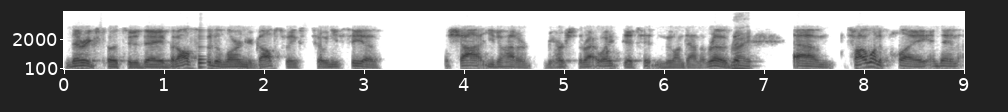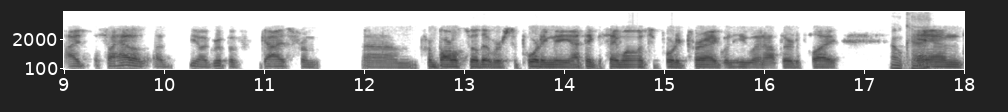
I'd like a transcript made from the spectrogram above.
they're exposed to today, but also to learn your golf swings. So when you see a, a shot, you know how to rehearse the right way, ditch it, and move on down the road. Right. But, um, so I want to play, and then I so I had a, a, you know a group of guys from um, from Bartlesville that were supporting me. I think the same one supported Craig when he went out there to play. Okay. And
